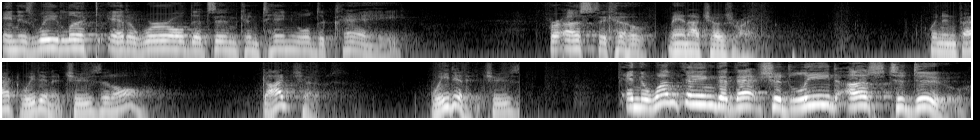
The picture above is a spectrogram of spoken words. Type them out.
and as we look at a world that's in continual decay, for us to go, man, I chose right. When in fact, we didn't choose at all. God chose. We didn't choose. And the one thing that that should lead us to do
